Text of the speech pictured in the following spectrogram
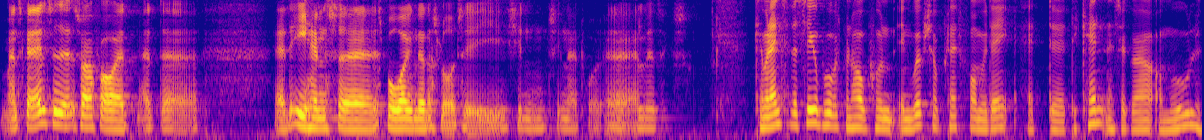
Man skal altid sørge for, at, at, øh, at e-handels sporing, den er slået til i sin, sin analytics. Kan man altid være sikker på, hvis man har på en, en webshop-platform i dag, at uh, det kan sig gøre at måle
